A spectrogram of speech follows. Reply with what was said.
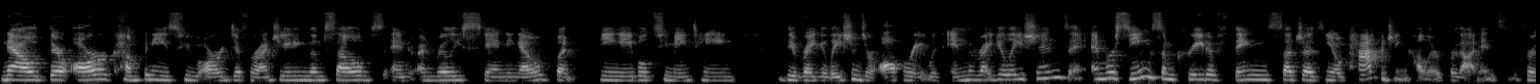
Now, there are companies who are differentiating themselves and, and really standing out, but being able to maintain the regulations or operate within the regulations and we're seeing some creative things such as you know packaging color for that for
